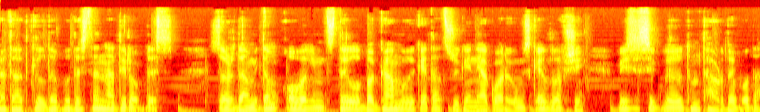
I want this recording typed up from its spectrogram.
გადაადგილდებოდეს და ნადირობდეს. სწორედ ამიტომ ყოველი მცდელობა გამოიკეტა ზვიგენი აკვარიუმის კედლებში, მისი სიკვდილით მთავრდებოდა.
